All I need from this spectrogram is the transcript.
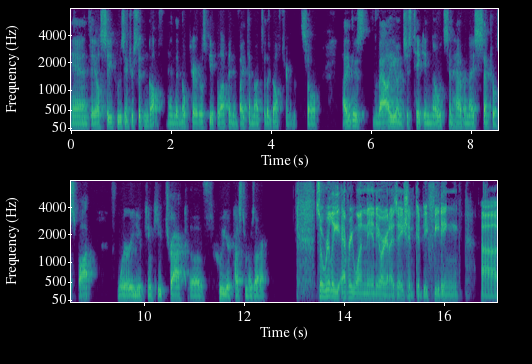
and they'll see who's interested in golf and then they'll pair those people up and invite them out to the golf tournament. So i think there's value in just taking notes and have a nice central spot where you can keep track of who your customers are so really, everyone in the organization could be feeding uh,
